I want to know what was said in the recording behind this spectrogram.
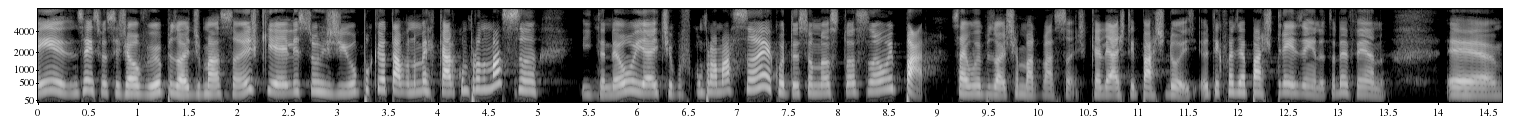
Tem, não sei se você já ouviu o episódio de maçãs, que ele surgiu porque eu tava no mercado comprando maçã. Entendeu? E aí, tipo, fui comprar maçã, e aconteceu uma situação e pá, saiu um episódio chamado Maçãs, que aliás tem parte 2. Eu tenho que fazer a parte 3 ainda, tô devendo. É...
